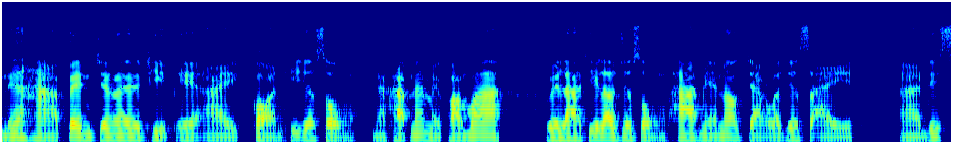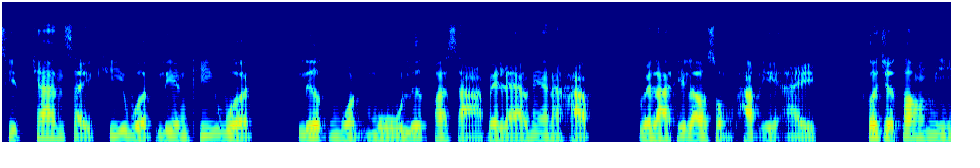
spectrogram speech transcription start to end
เนื้อหาเป็น generative AI ก่อนที่จะส่งนะครับ นั่นหมายความว่าเวลาที่เราจะส่งภาพเนี่ย นอกจากเราจะใส่ description ใส่ keyword เรียง keyword เลือกหมวดหมู่เลือกภาษาไปแล้วเนี่ยนะครับ เวลาที่เราส่งภาพ AI ก็จะต้องมี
